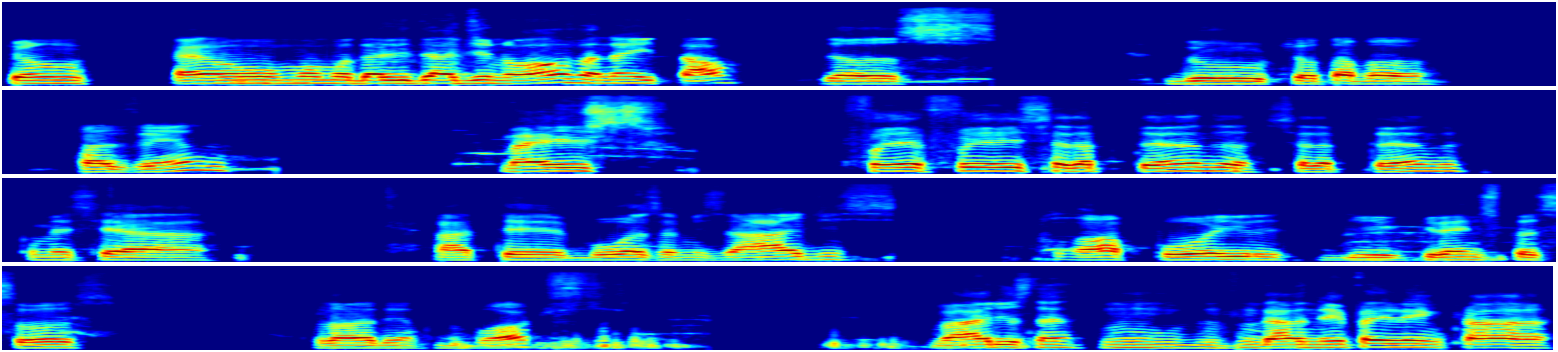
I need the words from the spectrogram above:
que eu não, era uma modalidade nova, né, e tal, dos, do que eu tava fazendo. Mas foi, foi se adaptando, se adaptando. Comecei a, a ter boas amizades, o apoio de grandes pessoas lá dentro do box. Vários, né? Não, não dá nem para elencar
